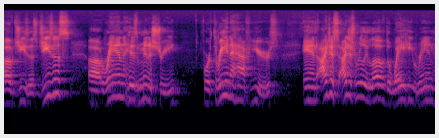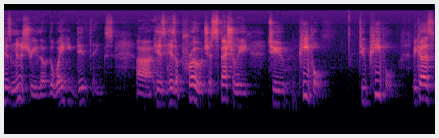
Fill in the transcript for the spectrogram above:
of Jesus. Jesus uh, ran his ministry for three and a half years. And I just, I just really love the way he ran his ministry, the, the way he did things, uh, his, his approach, especially to people. To people. Because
